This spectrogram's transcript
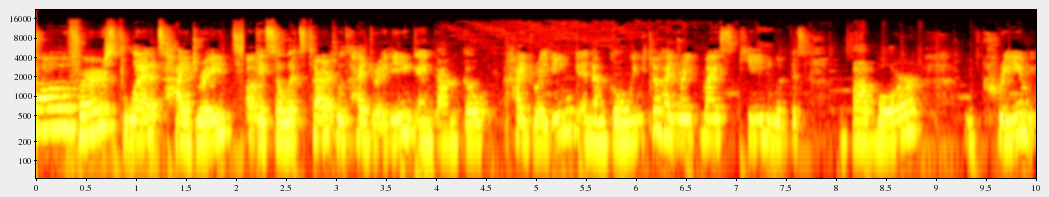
so first let's hydrate. Okay so let's start with hydrating and I'm go hydrating and I'm going to hydrate my skin with this Babor cream.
